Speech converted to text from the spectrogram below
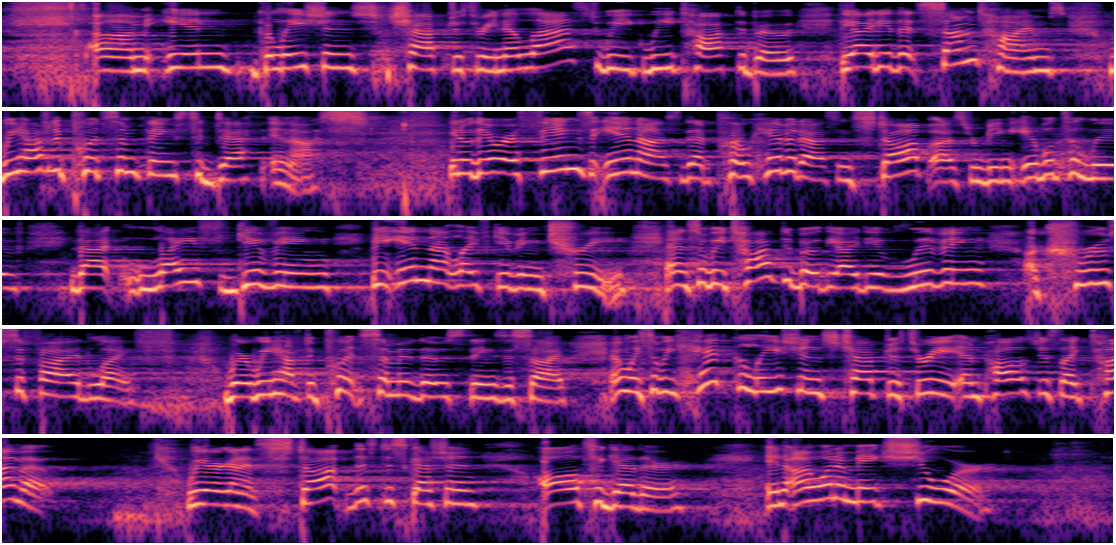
um, in Galatians chapter 3. Now, last week we talked about the idea that sometimes we have to put some things to death in us. You know, there are things in us that prohibit us and stop us from being able to live that life giving, be in that life giving tree. And so we talked about the idea of living a crucified life where we have to put some of those things aside. And we, so we hit Galatians chapter 3, and Paul's just like, time out. We are going to stop this discussion altogether. And I want to make sure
